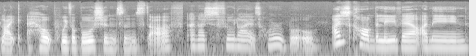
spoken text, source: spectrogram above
like help with abortions and stuff. And i just feel like it's horrible. I just can't believe it. I mean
